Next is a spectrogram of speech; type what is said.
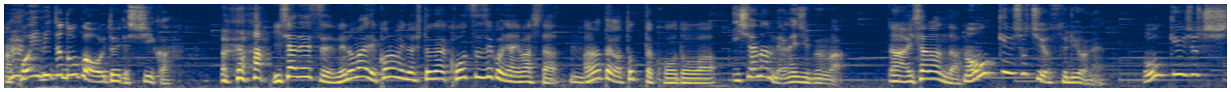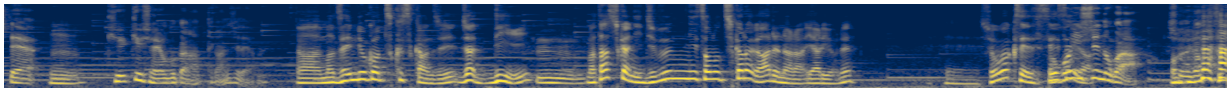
あ恋人どこは置いといて C か。医者です。目の前で好みの人が交通事故に遭いました、あなたが取った行動は？医者なんだよね自分は。あ医者なんだ、まあ応急処置をするよね応急処置してうん。救急車呼ぶかなって感じだよね。あまあ全力を尽くす感じ？じゃあ D? うん。まあ確かに自分にその力があるならやるよね、えー小学生先生してがんのか。小学生だ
